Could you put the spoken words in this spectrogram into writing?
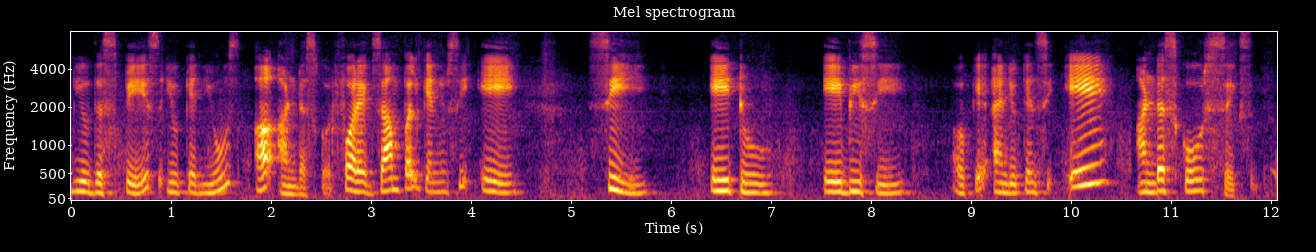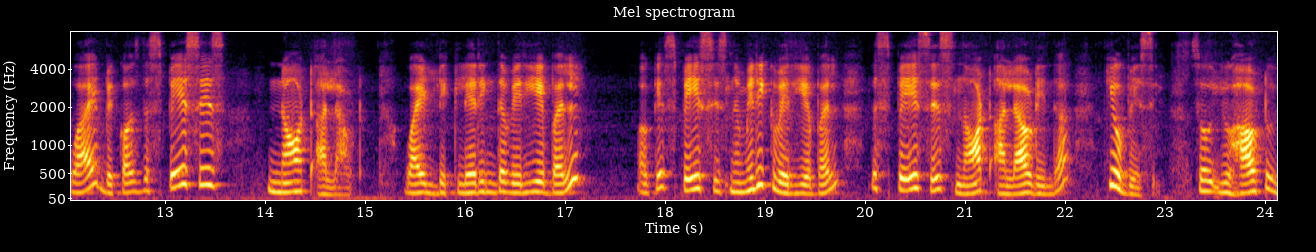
give the space you can use a underscore for example can you see a c a2 abc okay and you can see a underscore 6 why because the space is not allowed while declaring the variable okay space is numeric variable. The space is not allowed in the QBasic. So you have to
